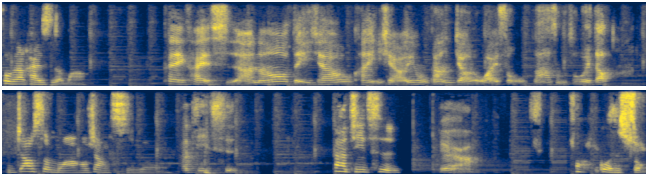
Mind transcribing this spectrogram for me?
我们要开始了吗？可以开始啊。然后等一下我看一下，因为我刚刚叫了外送，我不知道他什么时候会到。你叫什么啊？好想吃哦！大鸡翅。大鸡翅。对啊。哦，过很爽。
